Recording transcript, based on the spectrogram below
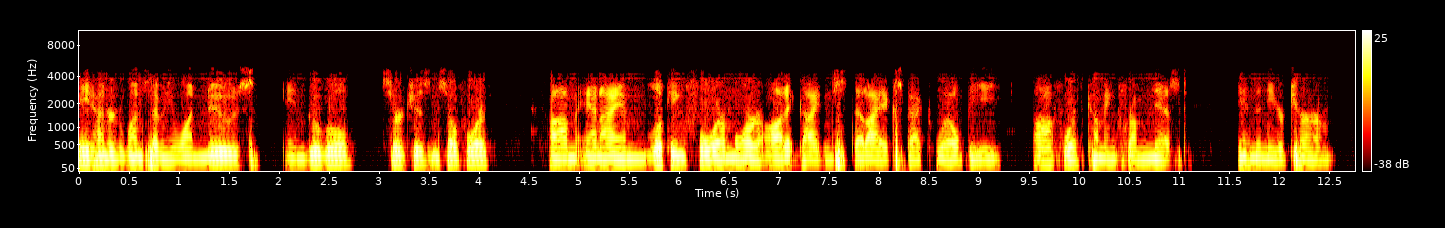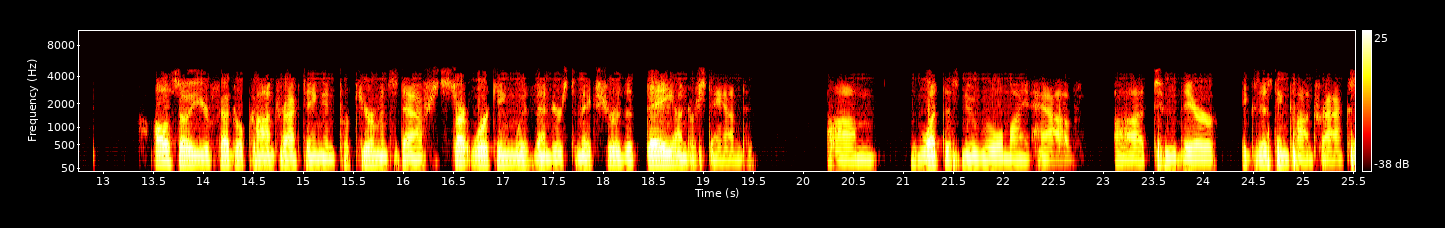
800-171 news in Google searches and so forth, um, and I am looking for more audit guidance that I expect will be uh, forthcoming from NIST in the near term. Also, your federal contracting and procurement staff should start working with vendors to make sure that they understand um, what this new rule might have uh, to their existing contracts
